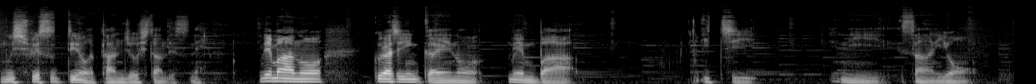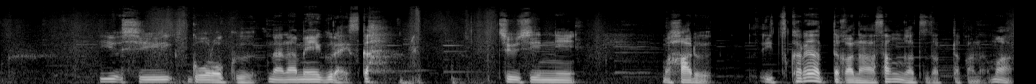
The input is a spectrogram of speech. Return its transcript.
蒸しフェスっていうのが誕生したんですね。でまああの暮らし委員会のメンバー12344567名ぐらいですか。中心に、まあ、春いつからだったかな？3月だったかな？まあ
